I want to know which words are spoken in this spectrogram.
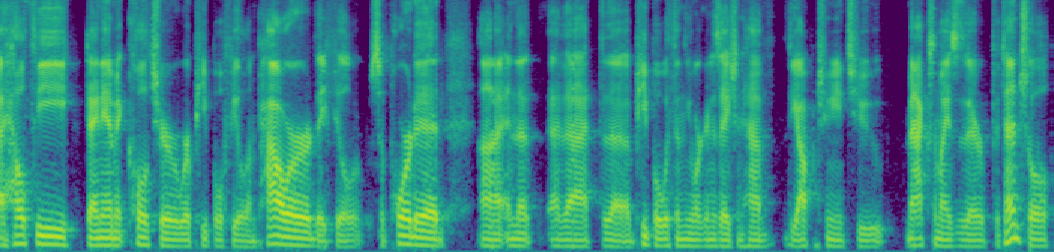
a healthy dynamic culture where people feel empowered they feel supported uh, and that that the people within the organization have the opportunity to maximize their potential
